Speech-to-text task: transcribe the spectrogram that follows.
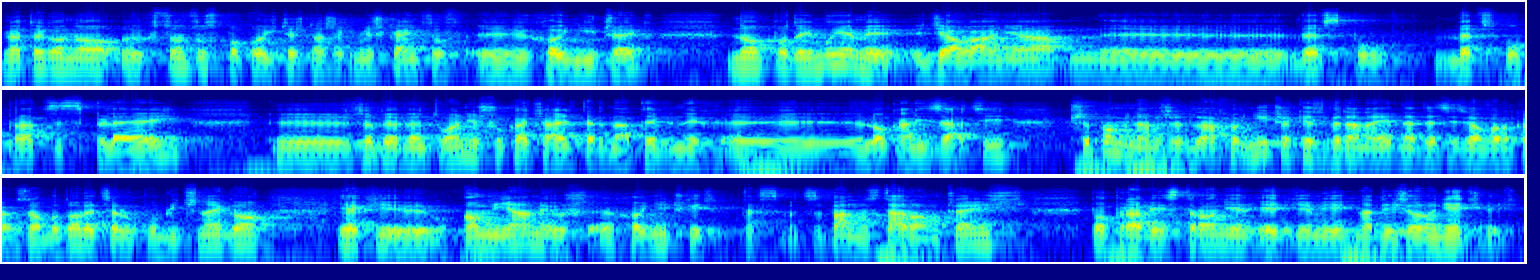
Dlatego no, chcąc uspokoić też naszych mieszkańców y, Chojniczek, no, podejmujemy działania y, we, współ, we współpracy z Play, żeby ewentualnie szukać alternatywnych y, lokalizacji. Przypominam, że dla Chojniczek jest wydana jedna decyzja o warunkach zabudowy celu publicznego, jak omijamy już Chojniczki, tak zwaną starą część, po prawej stronie jedziemy nad jezioro Niedźwiedź,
